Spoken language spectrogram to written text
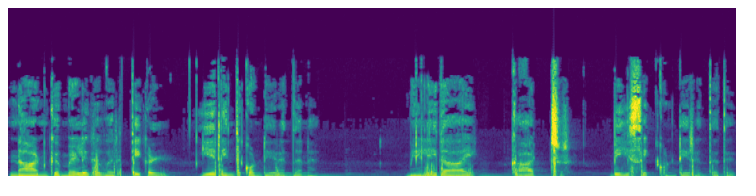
நான்கு மெழுகுவர்த்திகள் எரிந்து கொண்டிருந்தன. மெலிதாய் காற்று வீசிக்கொண்டிருந்தது.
